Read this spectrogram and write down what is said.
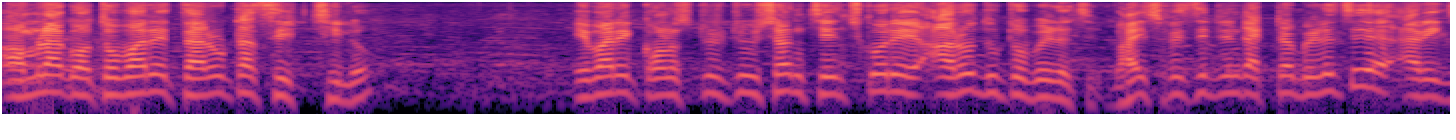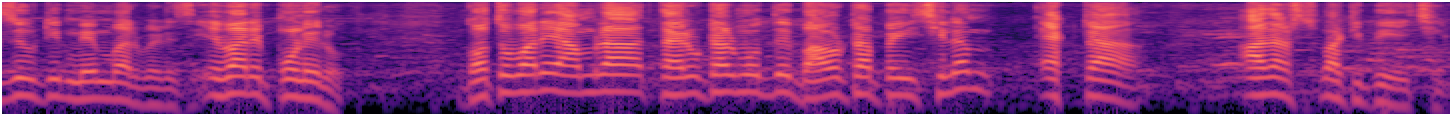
আমরা গতবারে তেরোটা সিট ছিল। এবারে কনস্টিটিউশন চেঞ্জ করে আরও দুটো বেড়েছে। ভাইস প্রেসিডেন্ট একটা বেড়েছে আর এক্সিকিউটিভ মেম্বার বেড়েছে। এবারে পনেরো। গতবারে আমরা তেরোটার মধ্যে বারোটা পেয়েছিলাম একটা আদার্স পার্টি পেয়েছিল।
